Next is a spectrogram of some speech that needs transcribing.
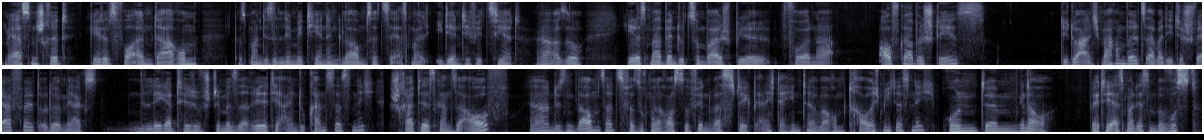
Im ersten Schritt geht es vor allem darum, dass man diese limitierenden Glaubenssätze erstmal identifiziert. Ja, also jedes Mal, wenn du zum Beispiel vor einer Aufgabe stehst, die du eigentlich machen willst, aber die dir schwerfällt oder du merkst, eine negative Stimme redet dir ein, du kannst das nicht, schreib dir das Ganze auf, ja, diesen Glaubenssatz, versuch mal herauszufinden, was steckt eigentlich dahinter, warum traue ich mich das nicht und ähm, genau, werd dir erstmal dessen bewusst.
